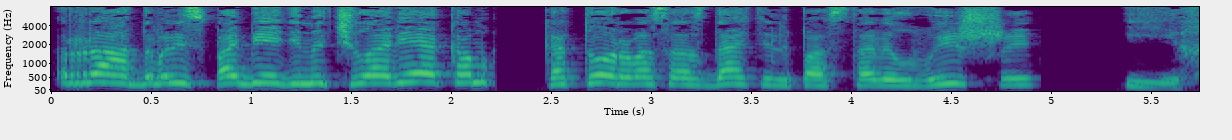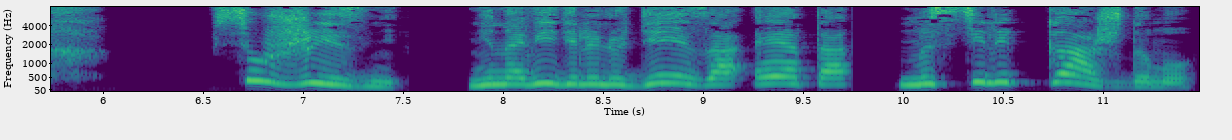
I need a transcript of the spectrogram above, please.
Радовались победе над человеком, которого Создатель поставил выше их. Всю жизнь ненавидели людей за это, мстили каждому,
